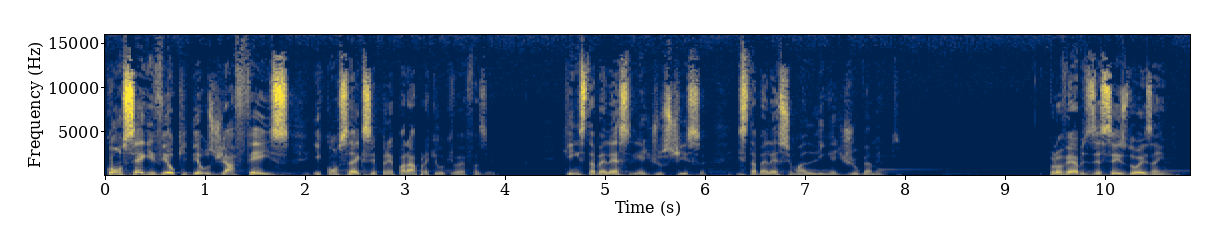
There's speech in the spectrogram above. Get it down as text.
consegue ver o que Deus já fez e consegue se preparar para aquilo que vai fazer. Quem estabelece linha de justiça, estabelece uma linha de julgamento. Provérbios 16, 2 ainda.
